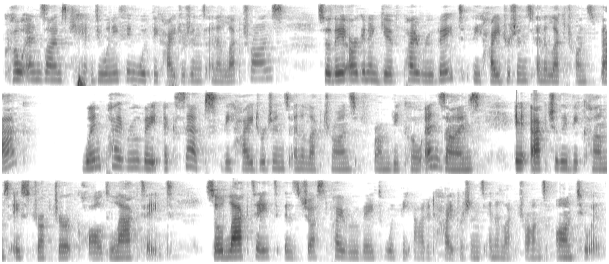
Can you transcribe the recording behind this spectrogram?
coenzymes can't do anything with the hydrogens and electrons, so they are going to give pyruvate the hydrogens and electrons back, when pyruvate accepts the hydrogens and electrons from the coenzymes, it actually becomes a structure called lactate. So lactate is just pyruvate with the added hydrogens and electrons onto it.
